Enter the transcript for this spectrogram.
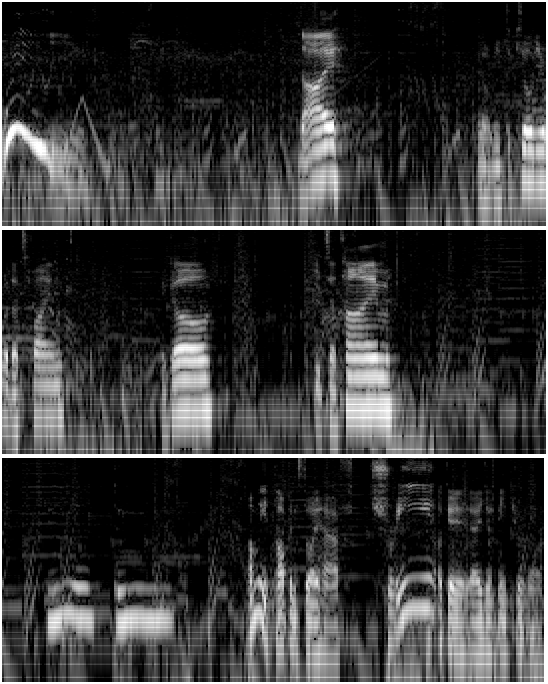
Whee! Die. I don't need to kill you, but that's fine. There we go. Pizza time. How many toppings do I have? Three? Okay, I just need two more.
